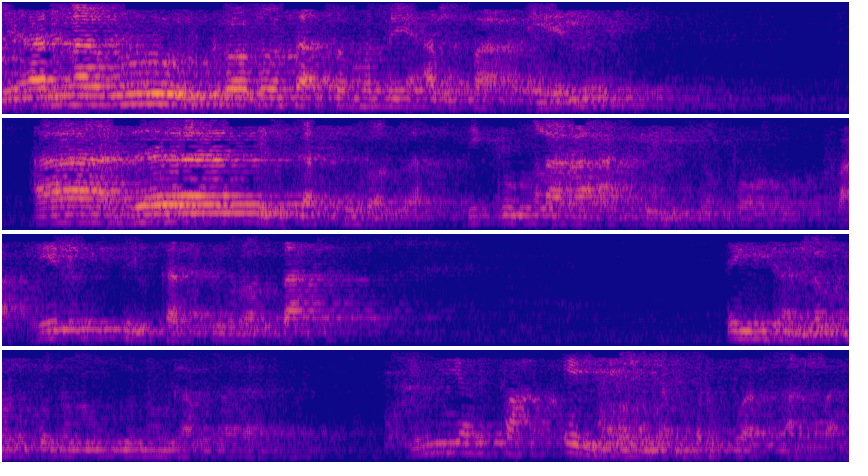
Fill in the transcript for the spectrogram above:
Li'annahu krono tak temani al-fa'il ada tilkat surata. Iku nglarakake sapa fa'il tilkat surata ing dalam menggunung-gunung gambaran. Ini yang fa'il yang berbuat salah.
